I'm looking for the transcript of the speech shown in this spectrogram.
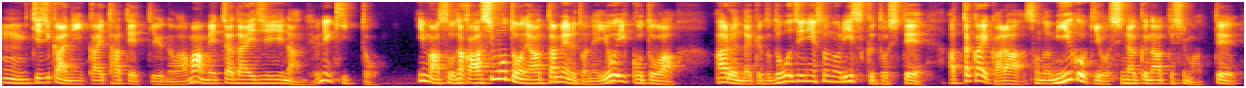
うん、1時間に1回立てっていうのは、まあめっちゃ大事なんだよね、きっと。今そう、だから足元をね、温めるとね、良いことはあるんだけど、同時にそのリスクとして、あったかいから、その身動きをしなくなってしまって、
